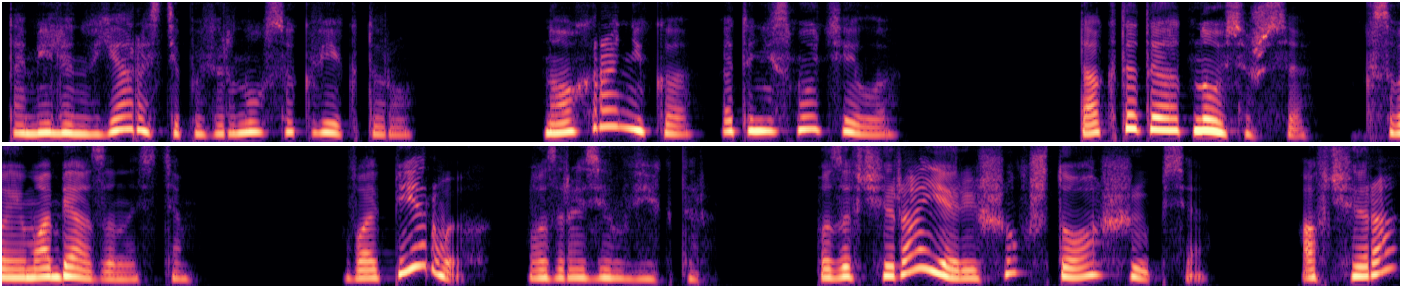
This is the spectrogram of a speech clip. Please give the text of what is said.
Тамилин в ярости повернулся к Виктору. Но охранника это не смутило. Так-то ты относишься к своим обязанностям. Во-первых, — возразил Виктор, — позавчера я решил, что ошибся. А вчера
